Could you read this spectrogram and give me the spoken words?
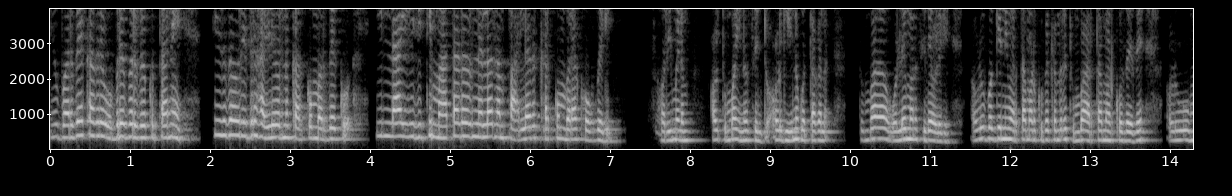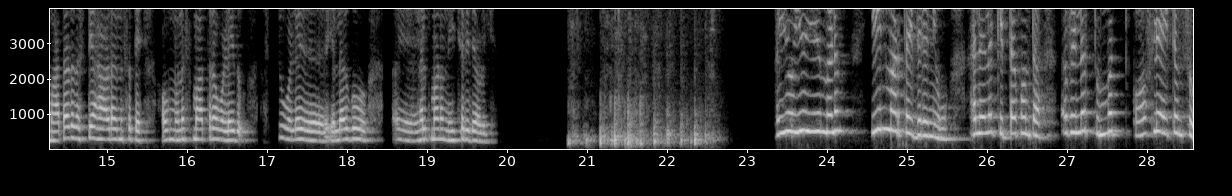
ನೀವು ಬರಬೇಕಾದ್ರೆ ಒಬ್ಬರೇ ಬರಬೇಕು ತಾನೇ. ತಿಳಿದವ್ರಿದ್ರೆ ಹಳ್ಳಿಯವ್ರನ್ನ ಕರ್ಕೊಂಬರ್ಬೇಕು ಇಲ್ಲ, ಈ ರೀತಿ ಮಾತಾಡೋರ್ನೆಲ್ಲ ನಮ್ಮ ಪಾರ್ಲರ್ಗೆ ಕರ್ಕೊಂಬರಕ್ಕೆ ಹೋಗಬೇಡಿ. ಸಾರಿ ಮೇಡಮ್ ಅವಳು ತುಂಬ ಇನ್ನೋಸೆಂಟು ಅವಳಿಗೆ ಏನು ಗೊತ್ತಾಗಲ್ಲ. ತುಂಬ ಒಳ್ಳೆ ಮನಸ್ಸಿದೆ ಅವಳಿಗೆ. ಅವಳ ಬಗ್ಗೆ ನೀವು ಅರ್ಥ ಮಾಡ್ಕೋಬೇಕಂದ್ರೆ ತುಂಬ ಅರ್ಥ ಮಾಡ್ಕೋದೇ ಇದೆ. ಅವಳು ಮಾತಾಡೋದಷ್ಟೇ ಹಾಡು ಅನಿಸುತ್ತೆ. ಅವಳ ಮನಸ್ಸು ಮಾತ್ರ ಒಳ್ಳೆಯದು ಅಷ್ಟು ಒಳ್ಳೆ ಎಲ್ಲರಿಗೂ ಹೆಲ್ಪ್ ಮಾಡೋ ನೇಚರ್ ಇದೆ ಅವಳಿಗೆ. ಅಯ್ಯೋ ಅಯ್ಯೋ ಏನು ಮೇಡಮ್ ಏನು ಮಾಡ್ತಾ ಇದ್ದೀರಾ ನೀವು? ಅಲ್ಲೆಲ್ಲ ಕಿತ್ತಾಕೊಂತ ಅವೆಲ್ಲ ತುಂಬ ಕಾಸ್ಟ್ಲಿ ಐಟಮ್ಸು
